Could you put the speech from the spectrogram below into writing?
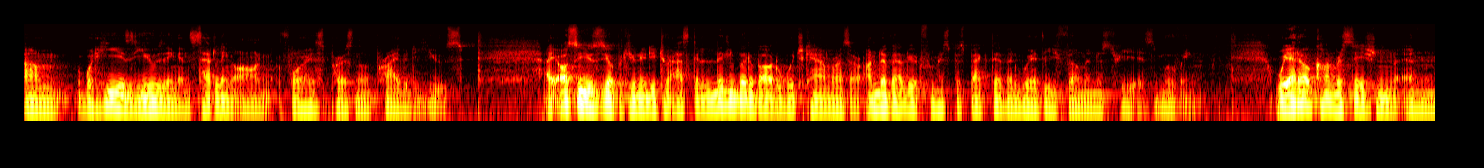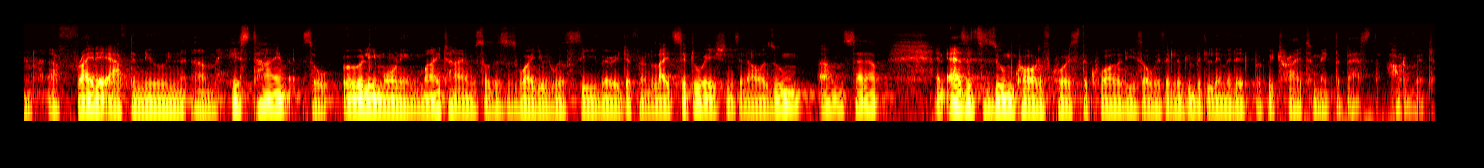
um, what he is using and settling on for his personal private use. I also used the opportunity to ask a little bit about which cameras are undervalued from his perspective and where the film industry is moving. We had our conversation on a Friday afternoon, um, his time, so early morning my time. So this is why you will see very different light situations in our Zoom um, setup. And as it's a Zoom call, of course, the quality is always a little bit limited, but we try to make the best out of it.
